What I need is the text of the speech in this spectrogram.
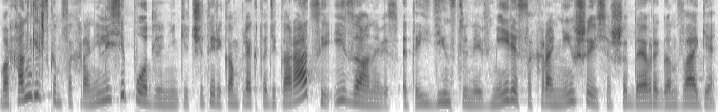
В Архангельском сохранились и подлинники, четыре комплекта декораций и занавес. Это единственные в мире сохранившиеся шедевры Гонзаги.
